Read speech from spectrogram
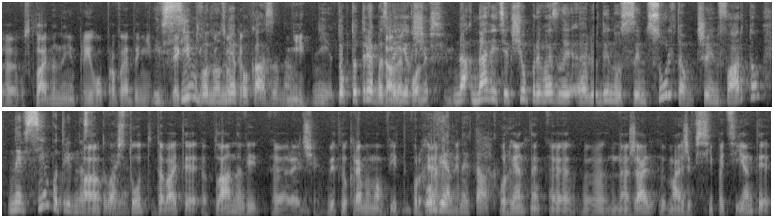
е, ускладненнями при його проведенні. І всім воно не показано. Ні. Ні. Тобто треба Далеко якщо, не всім. На, навіть якщо привезли е, людину з інсультом чи інфарктом, не всім потрібно А стентування. ось тут давайте е, планові е, речі відокремимо від ургентних. Ургентних, так. Ургентне, е, на жаль, майже всі пацієнти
